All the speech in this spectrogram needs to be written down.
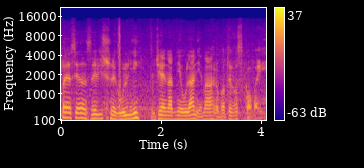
To jest jeden z nielicznych ulni, gdzie na dnie ula nie ma roboty woskowej.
